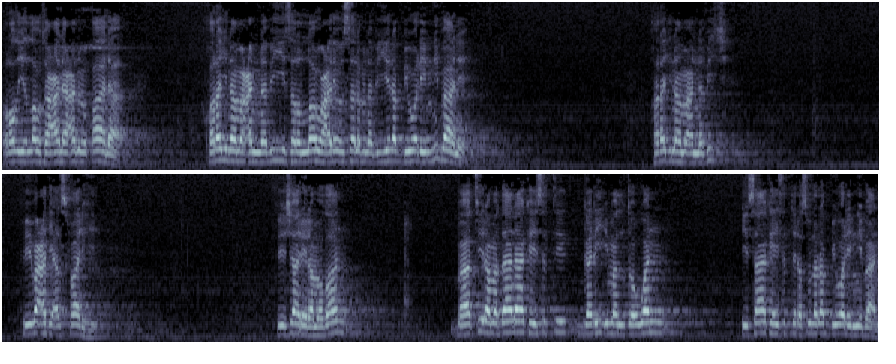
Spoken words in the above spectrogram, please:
رضي الله تعالى عنه قال خرجنا مع النبي صلى الله عليه وسلم نبي ربي ولي النبانة. خرجنا مع النبي في بعد أسفاره. في شهر رمضان باتي رمضان كيستي قري إمالتوان إساء كيستي رسول ربي ولي النبان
